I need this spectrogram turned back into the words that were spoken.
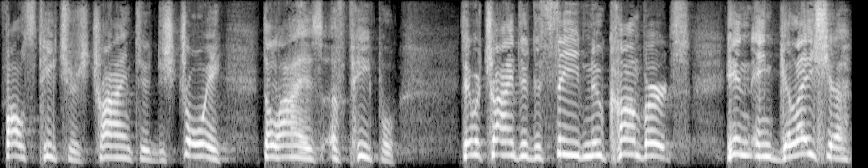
false teachers trying to destroy the lives of people. They were trying to deceive new converts in, in Galatia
